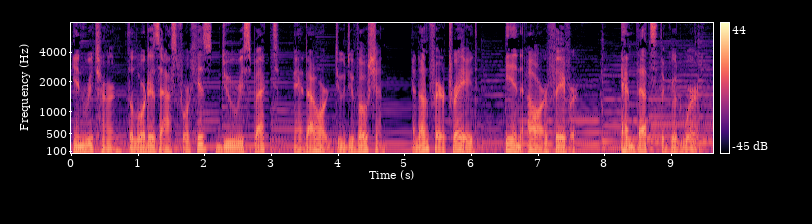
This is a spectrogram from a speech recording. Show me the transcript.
In return, the Lord has asked for His due respect and our due devotion, an unfair trade in our favor. And that's the good word.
